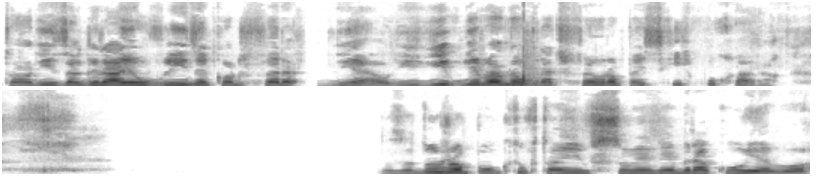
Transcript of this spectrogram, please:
to oni zagrają w lidze konfer... Nie, oni nie, nie będą grać w europejskich pucharach. Za dużo punktów to im w sumie nie brakuje, bo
